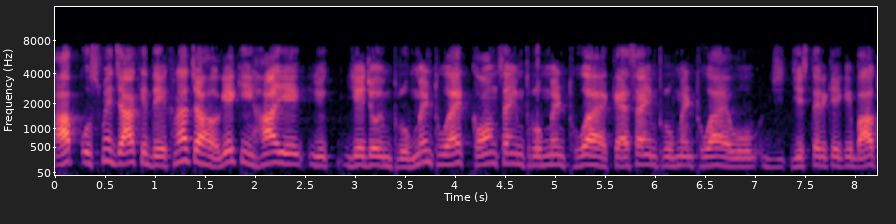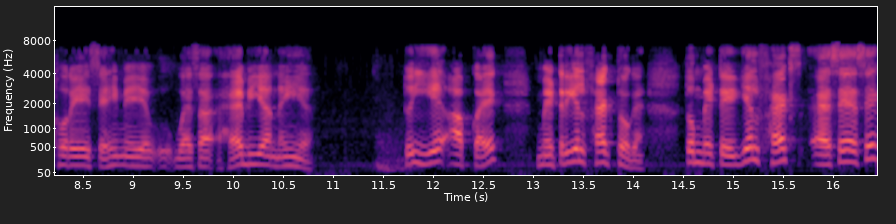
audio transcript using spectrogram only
आप उसमें जाके देखना चाहोगे कि हाँ ये ये जो इम्प्रूवमेंट हुआ है, कौन सा इम्प्रूवमेंट हुआ है, कैसा इम्प्रूवमेंट हुआ है, वो जिस तरीके की बात हो रही है, सही में ये वैसा है भी या नहीं है। तो ये आपका एक मेटेरियल फैक्ट हो गए। तो मेटेरियल फैक्ट्स ऐसे ऐसे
